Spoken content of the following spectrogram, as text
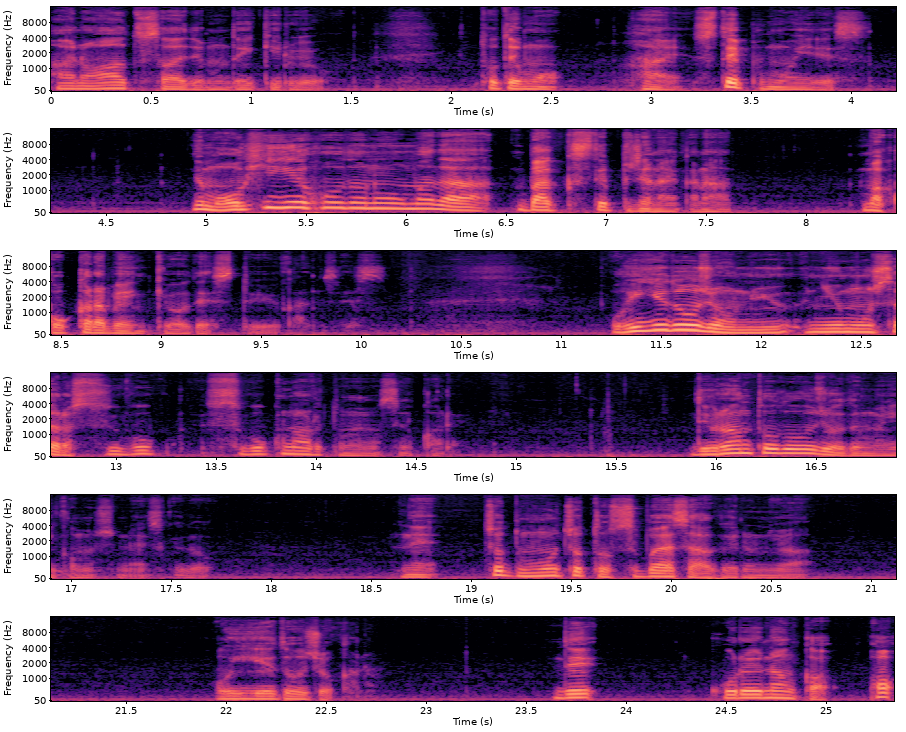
あの、アウトサイドもできるよう。とても、はい、ステップもいいです。でもおひげほどのまだバックステップじゃないかな。まあ、こっから勉強ですという感じです。おひげ道場に入門したらすごく、すごくなると思いますよ、彼。デュラント道場でもいいかもしれないですけど、ね、ちょっともうちょっと素早さ上げるには、お家芸道場かな。で、これなんか、あ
